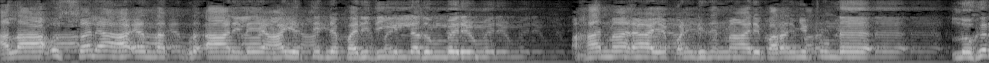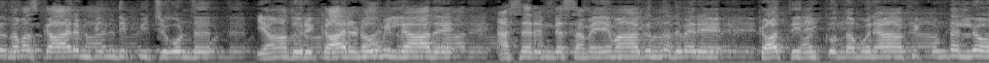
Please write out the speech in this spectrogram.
അലാ ഉസ്വല എന്ന ഖുർആാനിലെ ആയത്തിന്റെ പരിധിയില്ലതും വരും. മഹാന്മാരായ പണ്ഡിതന്മാര് പറഞ്ഞിട്ടുണ്ട് ലുഹർ നമസ്കാരം പിന്തിപ്പിച്ചുകൊണ്ട് യാതൊരു കാരണവുമില്ലാതെ അസറിന്റെ സമയമാകുന്നതുവരെ കാത്തിരിക്കുന്ന മുനാഫിക്കുണ്ടല്ലോ.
